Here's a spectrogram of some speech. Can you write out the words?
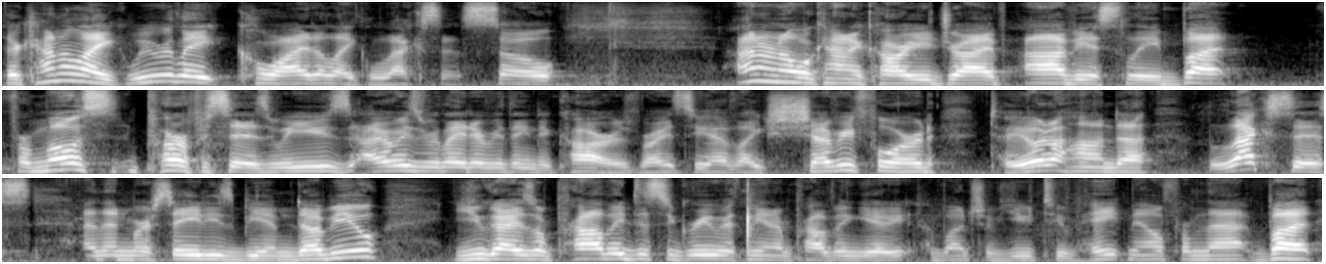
they're kind of like, we relate Kawai to like Lexus. So I don't know what kind of car you drive, obviously, but for most purposes, we use, I always relate everything to cars, right? So you have like Chevy, Ford, Toyota, Honda, Lexus, and then Mercedes, BMW. You guys will probably disagree with me, and I'm probably gonna get a bunch of YouTube hate mail from that, but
